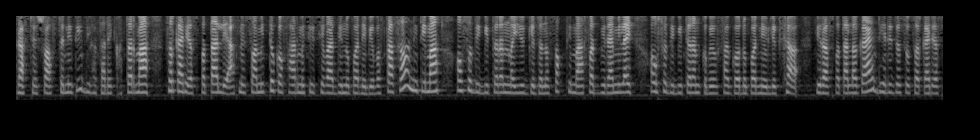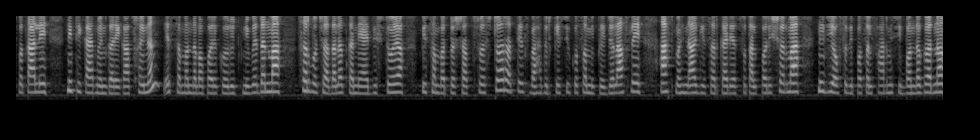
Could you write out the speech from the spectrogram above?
राष्ट्रिय स्वास्थ्य नीति दुई हजार एकहत्तरमा सरकारी अस्पतालले आफ्नै स्वामित्वको फार्मेसी सेवा दिनुपर्ने व्यवस्था छ। नीतिमा औषधि वितरणमा योग्य जनशक्ति मार्फत बिरामीलाई औषधि वितरणको व्यवसाय गर्नुपर्ने उल्लेख छ। वीर अस्पताल लगायत धेरैजसो सरकारी अस्पतालले नीति कार्यान्वयन गरेका छैनन् यस सम्बन्धमा परेको रिट निवेदनमा सर्वोच्च अदालतका न्यायाधीशद्वय विशम्बर प्रसाद श्रेष्ठ र तेज बहादुर केसीको संयुक्त इजलासले आठ महिना अघि सरकारी अस्पताल परिसरमा निजी औषधि पसल फार्मेसी बन्द गर्न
